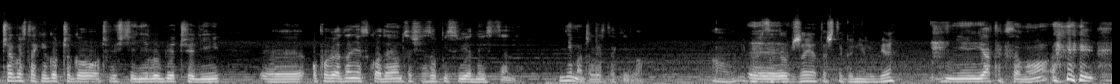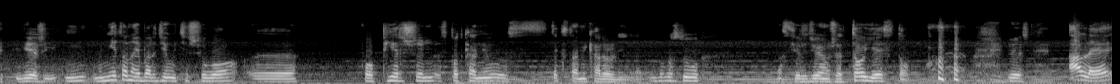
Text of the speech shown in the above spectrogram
czegoś takiego, czego oczywiście nie lubię, czyli yy, opowiadanie składające się z opisu jednej sceny. Nie ma czegoś takiego. O, bardzo Y- dobrze, ja też tego nie lubię. Ja tak samo. Wiesz, mnie to najbardziej ucieszyło po pierwszym spotkaniu z tekstami Karoliny. Po prostu no, stwierdziłem, że to jest to. Wiesz, ale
